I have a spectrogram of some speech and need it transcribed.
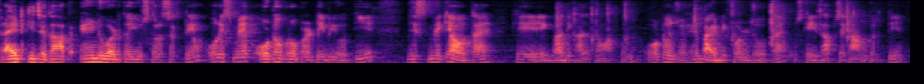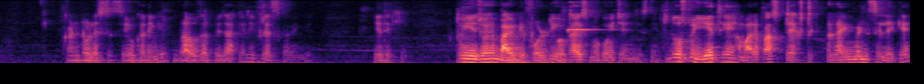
राइट की जगह आप एंड वर्ड का यूज़ कर सकते हैं, और इसमें एक ऑटो प्रॉपर्टी भी होती है, जिसमें क्या होता है कि एक बार दिखा देता हूँ आपको ऑटो जो है बाई डिफ़ॉल्ट जो होता है, उसके हिसाब से काम करती है। कंट्रोल से सेव करेंगे ब्राउज़र पर जाकर रिफ्रेश करेंगे। ये देखिए। तो ये जो है बाय डिफ़ॉल्ट ही होता है, इसमें कोई चेंजेस नहीं। तो दोस्तों, ये थे हमारे पास टेक्स्ट अलाइनमेंट से लेके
